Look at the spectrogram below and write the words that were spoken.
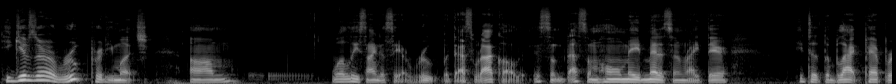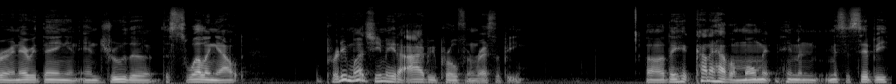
he gives her a root pretty much. Um, well, at least I ain't gonna say a root, but that's what I call it. It's some that's some homemade medicine right there he took the black pepper and everything and, and drew the the swelling out. Pretty much, he made an ibuprofen recipe. Uh, they kind of have a moment, him and Mississippi,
